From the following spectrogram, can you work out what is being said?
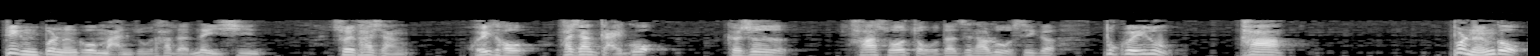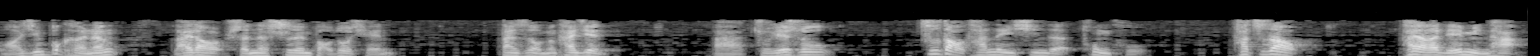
并不能够满足他的内心，所以他想回头，他想改过，可是他所走的这条路是一个不归路，他不能够啊，已经不可能来到神的私人宝座前。但是我们看见啊，主耶稣知道他内心的痛苦，他知道他要来怜悯他。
